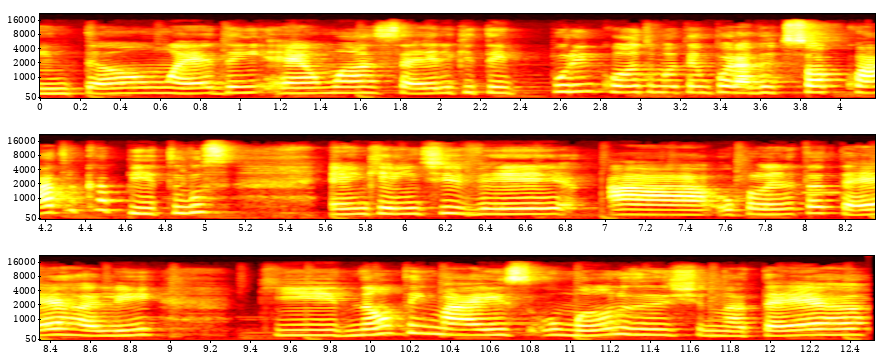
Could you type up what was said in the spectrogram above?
Então, Eden é uma série que tem, por enquanto, uma temporada de só quatro capítulos, em que a gente vê a, o planeta Terra ali, que não tem mais humanos existindo na Terra.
